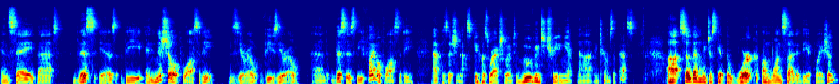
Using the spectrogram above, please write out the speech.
and say that this is the initial velocity, 0, v0, and this is the final velocity at position s, because we're actually going to move into treating it uh, in terms of s. Uh, so then we just get the work on one side of the equation.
